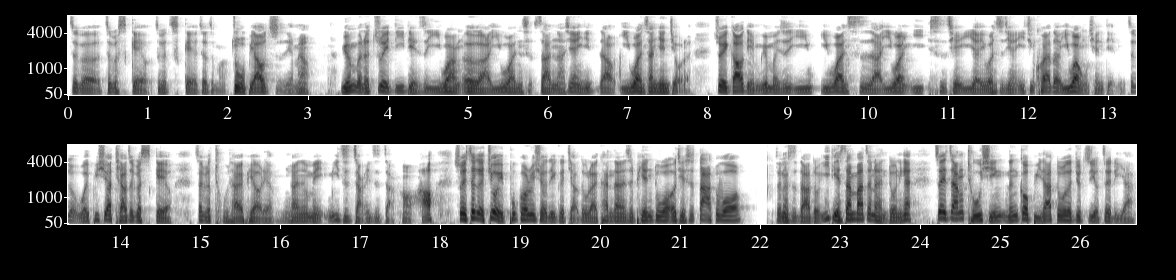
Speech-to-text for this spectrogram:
这个这个 scale，这个 scale 叫什么？坐标值有没有？原本的最低点是一万二啊，一万三啊，现在已经到一万三千九了。最高点原本是一一万四啊，一万一四千一啊，一万四千，已经快要到一万五千点。这个我必须要调这个 scale，这个图才会漂亮。你看，都每一直涨，一直涨哈。好，所以这个就以 p o k e ratio 的一个角度来看，当然是偏多，而且是大多，哦，真的是大多。一点三八真的很多。你看这张图形能够比它多的就只有这里啊，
